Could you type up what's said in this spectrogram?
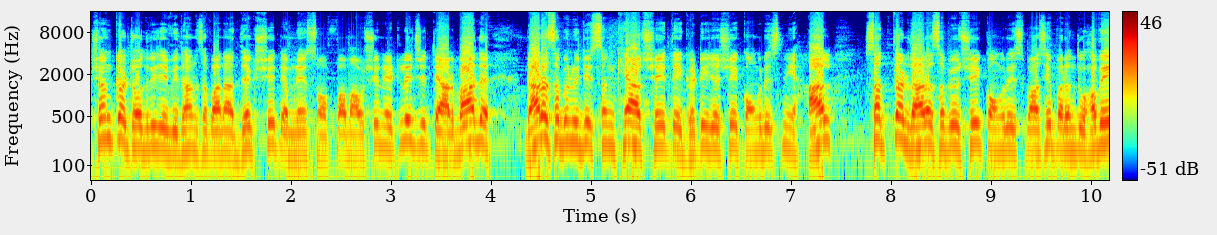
શંકર ચૌધરી જે વિધાનસભાના અધ્યક્ષ છે તેમને સોંપવામાં આવશે. અને એટલે જ ત્યારબાદ ધારાસભ્યોની જે સંખ્યા છે તે ઘટી જશે. કોંગ્રેસની હાલ સત્તર ધારાસભ્યો છે કોંગ્રેસ પાસે, પરંતુ હવે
